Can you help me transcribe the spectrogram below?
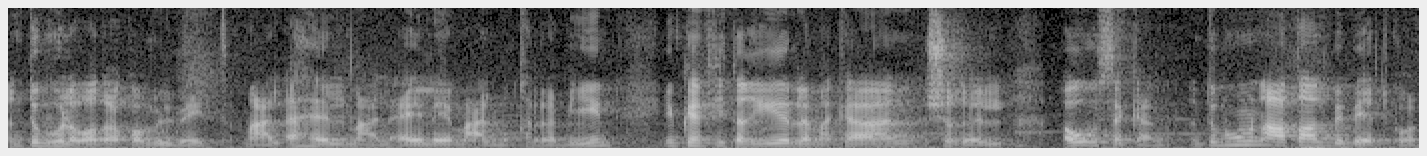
انتبهوا لوضعكم بالبيت مع الأهل مع العيلة مع المقربين. يمكن في تغيير لمكان شغل أو سكن. انتبهوا من أعطال ببيتكم.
